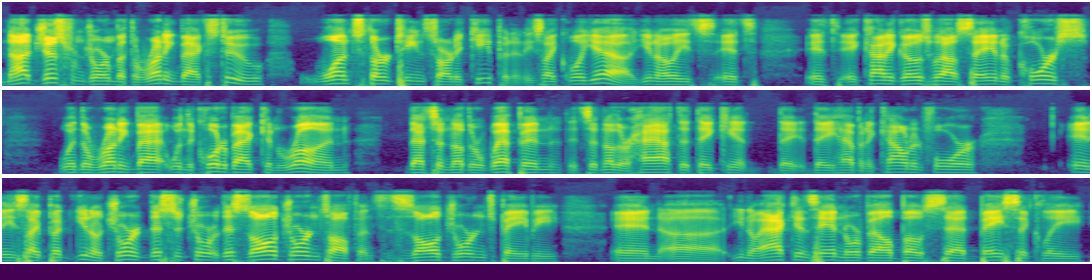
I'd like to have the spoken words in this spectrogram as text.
not just from Jordan, but the running backs too. Once 13 started keeping it, he's like, well, yeah, you know, it's it's it it kind of goes without saying. Of course, when the running back, when the quarterback can run, that's another weapon. It's another half that they can't they they haven't accounted for. And he's like, but you know, Jordan, this is Jordan, this is all Jordan's offense. This is all Jordan's baby. And uh, you know, Atkins and Norvell both said basically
